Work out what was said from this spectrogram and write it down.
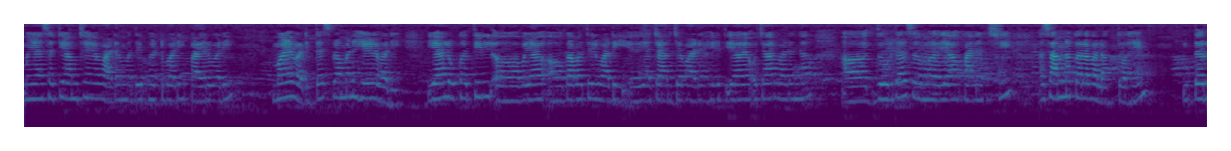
मग यासाठी आमच्या या वाड्यामध्ये भटवाडी पायरवाडी मळेवाडी त्याचप्रमाणे हेळेवाडी. या लोकातील या गावातील वाडी या चार ज्या वाड्या आहेत या चार वाड्यांना जोरदार सम- या पाण्याची सामना करावा लागतो आहे. तर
